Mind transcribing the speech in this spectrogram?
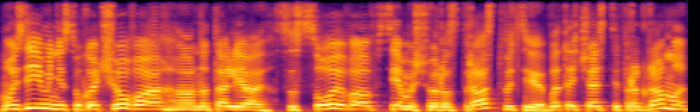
музея имени Сукачева а, Наталья Сысоева. Всем еще раз здравствуйте. В этой части программы,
